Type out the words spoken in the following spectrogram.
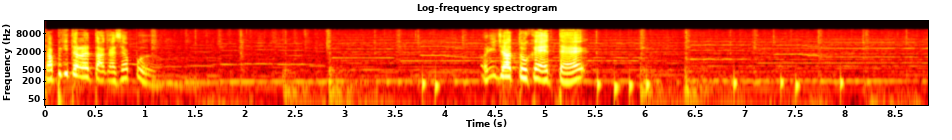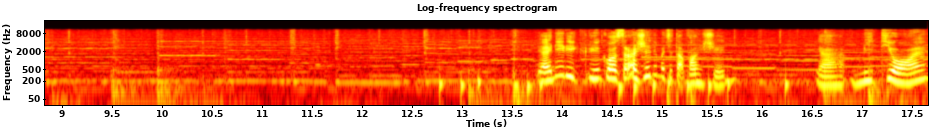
Tapi kita letak kat siapa? Oh, ni jatuh ke attack Ya, ini reconstruction ni macam tak function Ya, meteor eh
